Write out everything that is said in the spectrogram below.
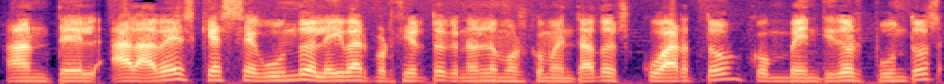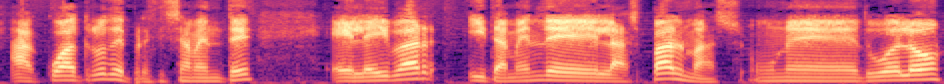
ante el Alavés, que es segundo, el Eibar, por cierto, que no lo hemos comentado, es cuarto con 22 puntos a cuatro de precisamente el Eibar y también de Las Palmas, un eh, duelo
